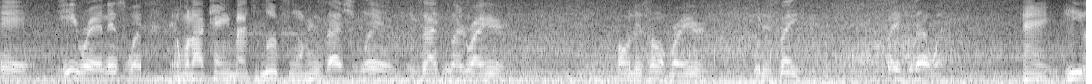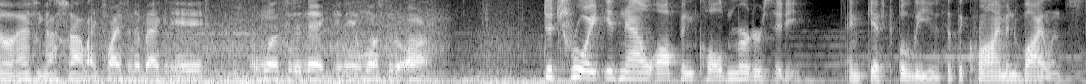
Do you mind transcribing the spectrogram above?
And he ran this way. And when I came back to look for him, he was actually laying exactly like right here, on this hump right here, with his face facing that way. And he uh, actually got shot like twice in the back of the head, and once to the neck, and then once to the arm. Detroit is now often called Murder City, and Gift believes that the crime and violence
